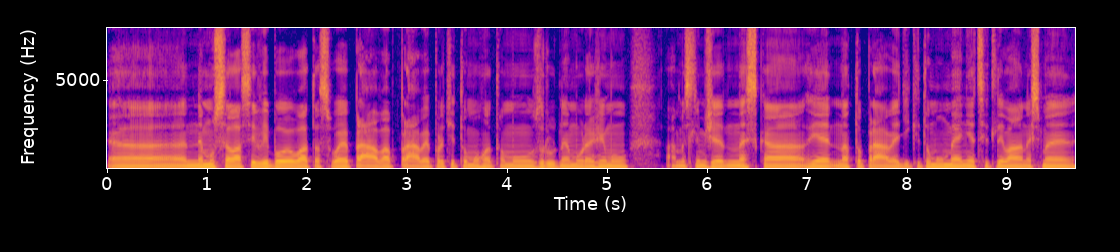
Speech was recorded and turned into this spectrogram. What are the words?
Eh, nemusela si vybojovat ta svoje práva právě proti tomuhle tomu zrůdnému režimu a myslím, že dneska je na to právě díky tomu méně citlivá, než jsme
